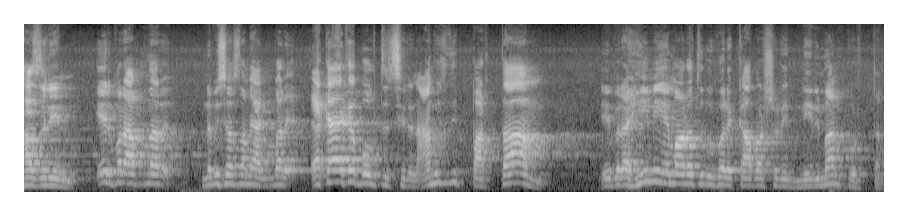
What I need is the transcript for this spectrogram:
হাজরিন এরপরে আপনার নবী সালামে একবার একা একা বলতেছিলেন আমি যদি পারতাম ইব্রাহিমী ইমারতের উপরে কাবা শরীফ নির্মাণ করতাম।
